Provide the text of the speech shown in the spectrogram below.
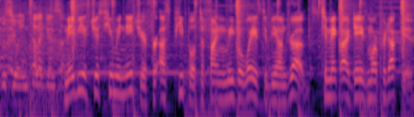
boosts your intelligence. Maybe it's just human nature for us people to find legal ways to be on drugs, to make our days more productive.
